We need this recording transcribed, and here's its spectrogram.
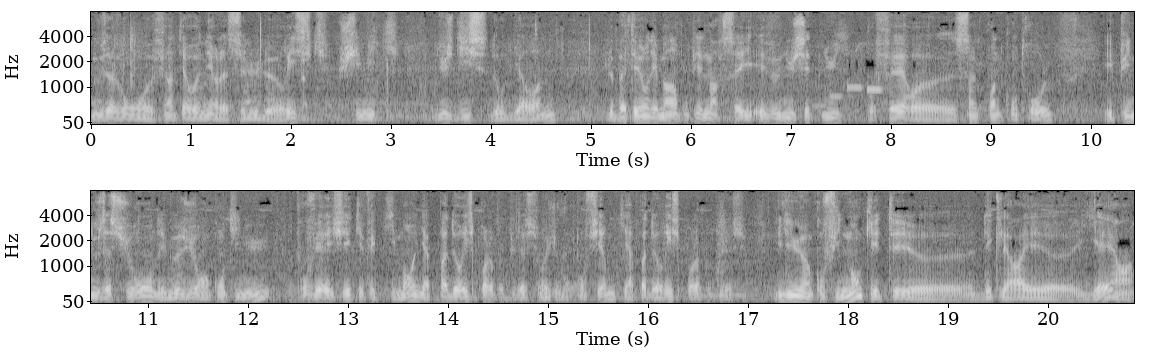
Nous avons fait intervenir la cellule risque chimique du SDIS de Haute-Garonne. Le bataillon des marins-pompiers de Marseille est venu cette nuit pour faire euh, cinq points de contrôle. Et puis nous assurons des mesures en continu pour vérifier qu'effectivement il n'y a pas de risque pour la population. Et je vous confirme qu'il n'y a pas de risque pour la population. Il y a eu un confinement qui a été euh, déclaré euh, hier.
